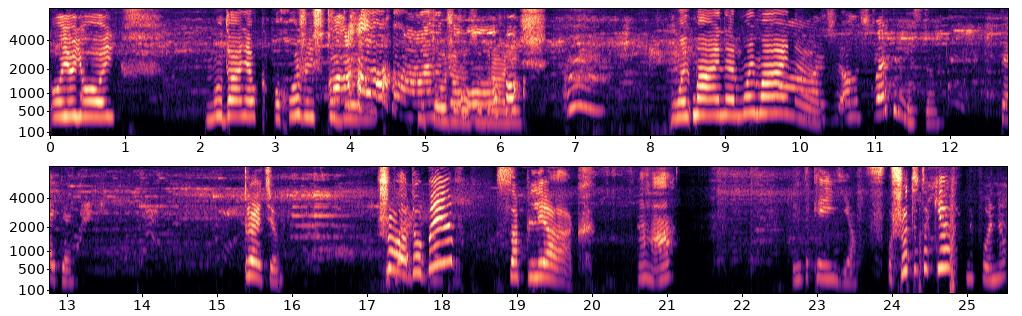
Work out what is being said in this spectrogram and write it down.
Ой-ой-ой. Ну, Даня, похоже, и с тобой тут тоже разобрались. Мой майнер, мой майнер. Але четверте місце. Теке. Третє. Що, добив? Сапляк. Ага. Він такий і є. Що це таке? Не поняв.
